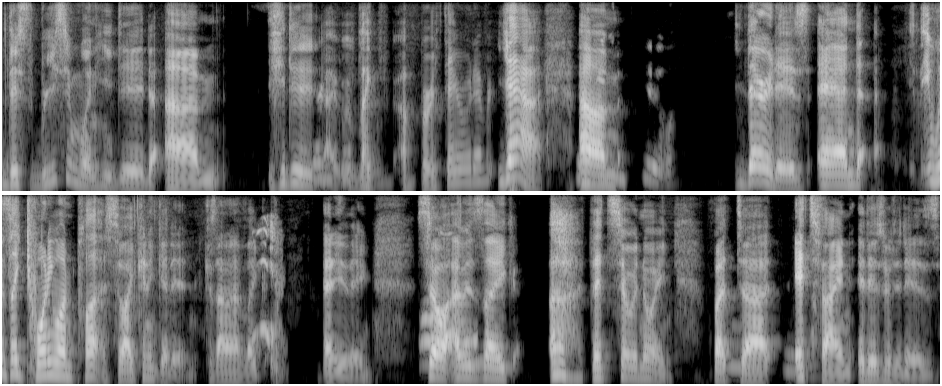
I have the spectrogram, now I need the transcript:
this recent one he did. Um, he did like a birthday or whatever. Yeah. Um, there it is, and it was like 21 plus, so I couldn't get in because I don't have like anything. So I was like, oh, that's so annoying. But uh, it's fine. It is what it is.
